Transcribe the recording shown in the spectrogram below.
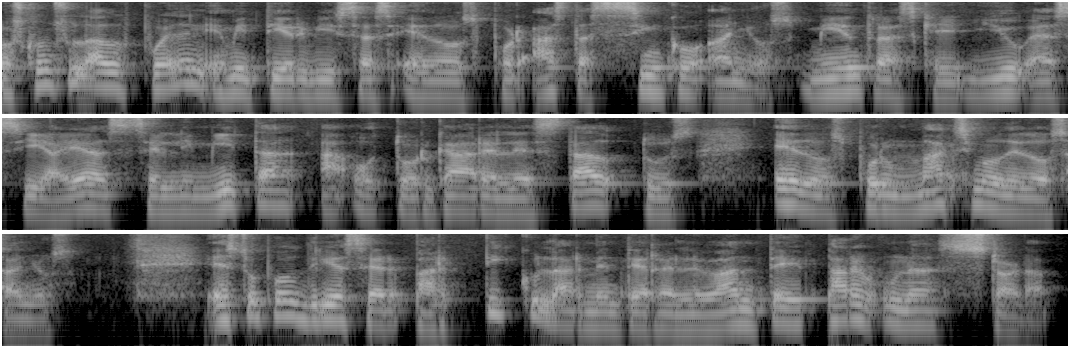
Los consulados pueden emitir visas E2 por hasta 5 años, mientras que USCIS se limita a otorgar el estatus E2 por un máximo de 2 años. Esto podría ser particularmente relevante para una startup.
